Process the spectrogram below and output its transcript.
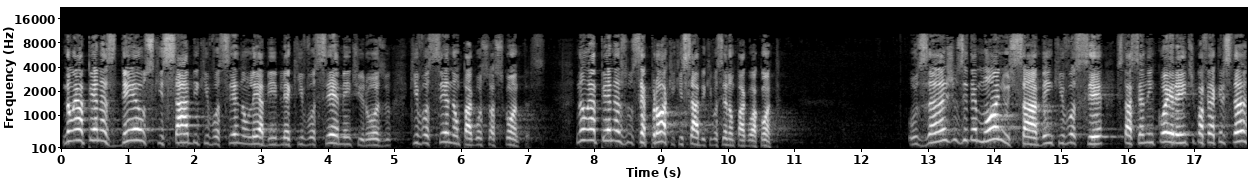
Não é apenas Deus que sabe que você não lê a Bíblia, que você é mentiroso, que você não pagou suas contas. Não é apenas o CEPROC que sabe que você não pagou a conta. Os anjos e demônios sabem que você está sendo incoerente com a fé cristã.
